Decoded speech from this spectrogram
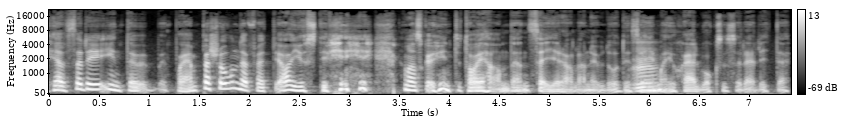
hälsade inte på en person därför att, ja just det, man ska ju inte ta i handen, säger alla nu då, det säger Mm. man ju själv också sådär lite.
